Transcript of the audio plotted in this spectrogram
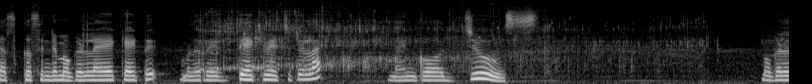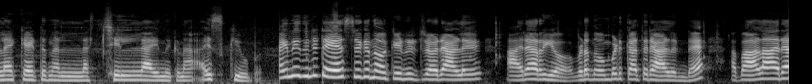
കസ്കസിന്റെ മുകളിലേക്കായിട്ട് നമ്മൾ റെഡിയാക്കി വെച്ചിട്ടുള്ള മാംഗോ ജ്യൂസ് മുകളിലേക്കായിട്ട് നല്ല ചില്ലായി നിൽക്കുന്ന ഐസ് ക്യൂബ് അങ്ങനെ ഇതിന്റെ ടേസ്റ്റ് ഒക്കെ നോക്കിയിട്ട് ഒരാൾ ആരറിയോ? ഇവിടെ നോമ്പെടുക്കാത്ത ഒരാളുണ്ട്. അപ്പോൾ ആൾ ആരാ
